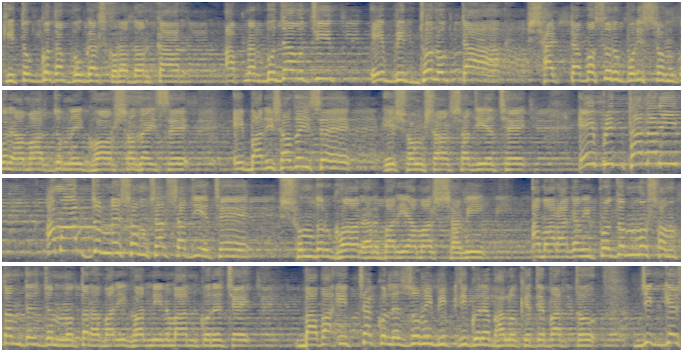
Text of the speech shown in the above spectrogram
কৃতজ্ঞতা প্রকাশ করা দরকার। আপনার বোঝা উচিত এই বৃদ্ধ লোকটা ষাটটা বছর পরিশ্রম করে আমার জন্য এই ঘর সাজাইছে, এই বাড়ি সাজাইছে, এই সংসার সাজিয়েছে। এই বৃদ্ধা নারী আমার জন্য সংসার সাজিয়েছে। সুন্দর ঘর আর বাড়ি আমার স্বামী। আমার আগামী প্রজন্ম সন্তানদের জন্য তারা বাড়ি ঘর নির্মাণ করেছে। বাবা ইচ্ছা করলে জমি বিক্রি করে ভালো খেতে পারত। জিজ্ঞেস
